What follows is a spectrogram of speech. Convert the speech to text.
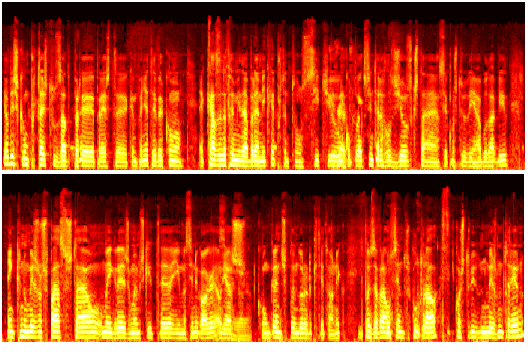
Ele diz que um pretexto usado para, para, esta campanha tem a ver com a Casa da Família Abrâmica, portanto um sítio, um complexo interreligioso que está a ser construído em Abu Dhabi, em que no mesmo espaço está uma igreja, uma mesquita e uma sinagoga, aliás, sinagoga. com um grande esplendor arquitetónico, e depois haverá um centro cultural construído no mesmo terreno,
